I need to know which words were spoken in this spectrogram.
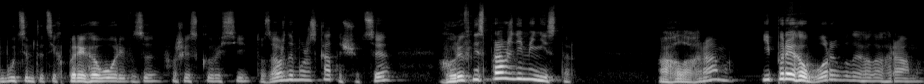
буцімто цих переговорів з фашистською Росією, то завжди можна сказати, що це говорив не справжній міністр, а голограма. І переговори вели голограма.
